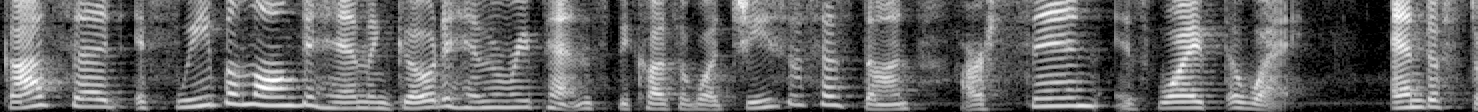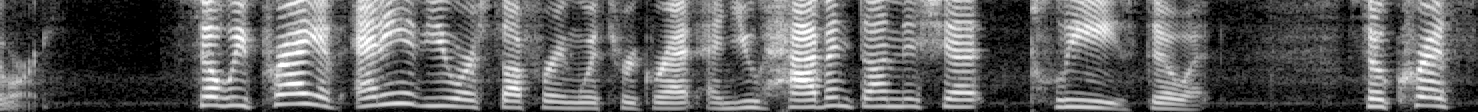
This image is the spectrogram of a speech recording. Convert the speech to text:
God said, if we belong to Him and go to Him in repentance because of what Jesus has done, our sin is wiped away. End of story. So we pray if any of you are suffering with regret and you haven't done this yet, please do it. So, Chris,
